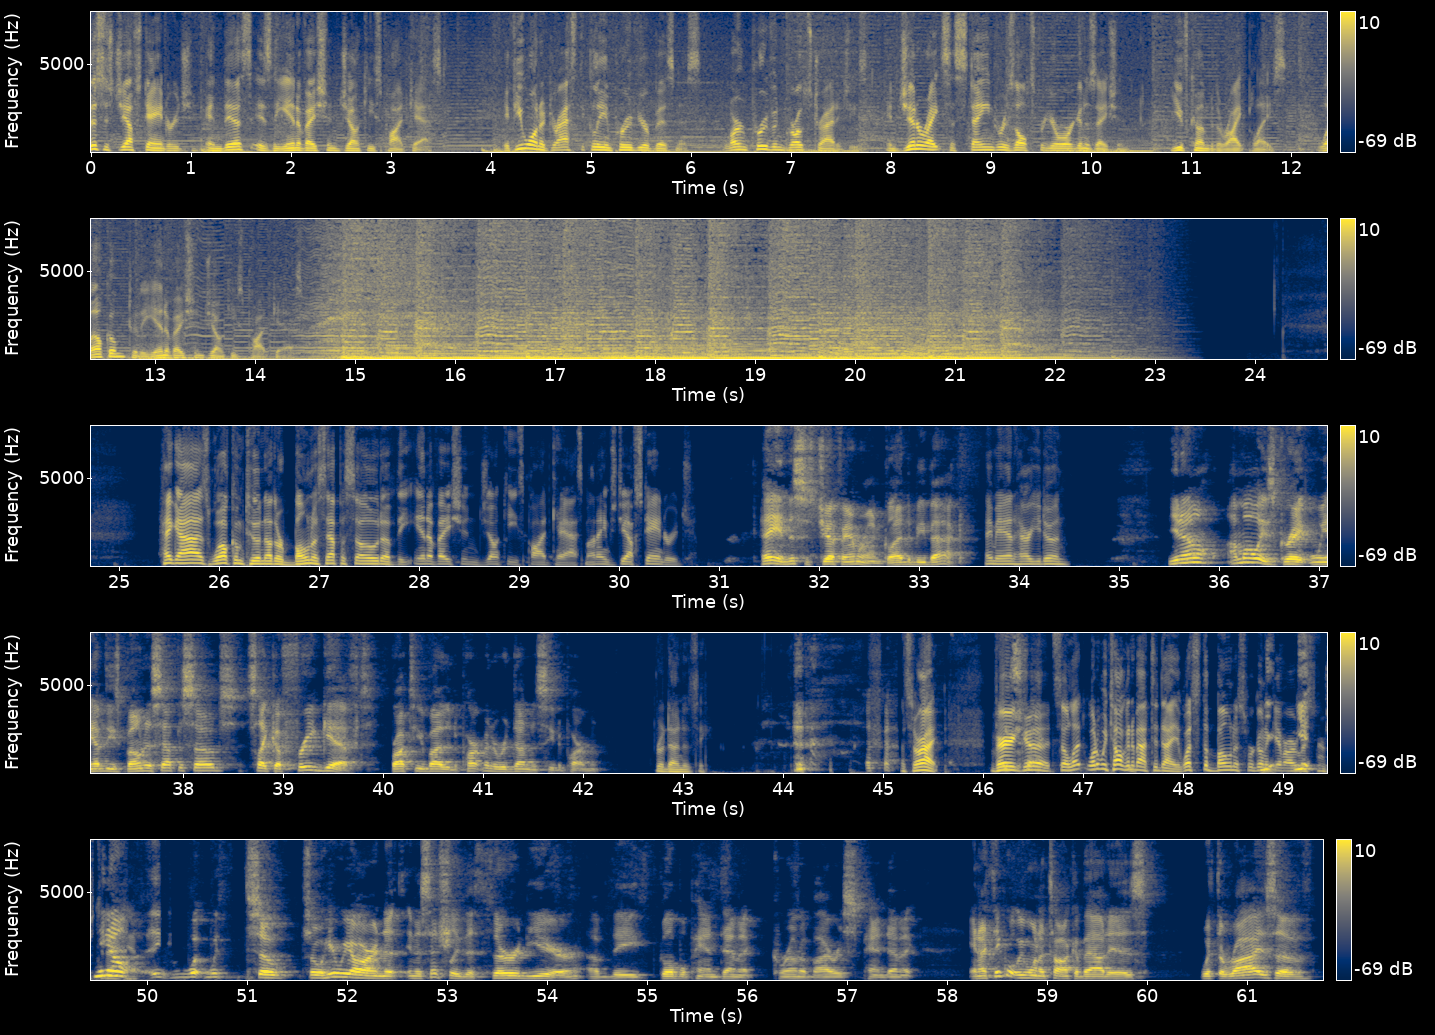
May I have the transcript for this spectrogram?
This is Jeff Standridge, and this is the Innovation Junkies podcast. If you want to drastically improve your business, learn proven growth strategies, and generate sustained results for your organization, you've come to the right place. Welcome to the Innovation Junkies podcast. Hey guys, welcome to another bonus episode of the Innovation Junkies podcast. My name's Jeff Standridge. Hey, and this is Jeff Amrine. Glad to be back. Hey man, how are you doing? You know, I'm always great when we have these bonus episodes. It's like a free gift brought to you by the Department of Redundancy Department. Redundancy. That's right. Very good. Right. So, let, what are we talking mm. about today? What's the bonus we're going to give our you, listeners? Today? You know, what, so so here we are in, the, in essentially the third year of the global pandemic, coronavirus pandemic, and I think what we want to talk about is with the rise of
